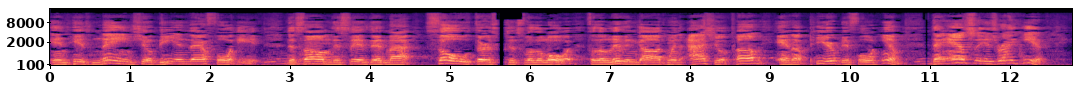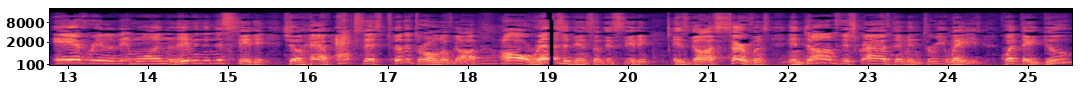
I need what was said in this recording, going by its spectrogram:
and his name shall be in their forehead. Mm-hmm. The psalm that says that my soul thirsts for the Lord, for the living God, when I shall come and appear before him. The answer is right here. Everyone living in this city shall have access to the throne of God. All residents of this city is God's servants. And John describes them in three ways. What they do,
